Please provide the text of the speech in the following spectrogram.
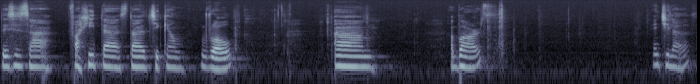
this is a fajita style chicken roll, um, a bars, enchiladas,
